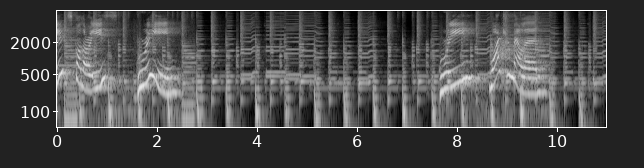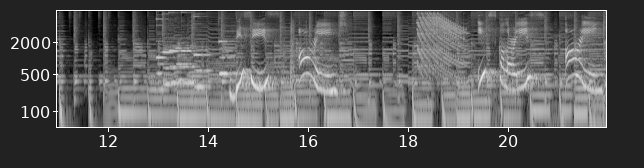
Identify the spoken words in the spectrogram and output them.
Its color is green. Green watermelon. This is orange. Its color is orange.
